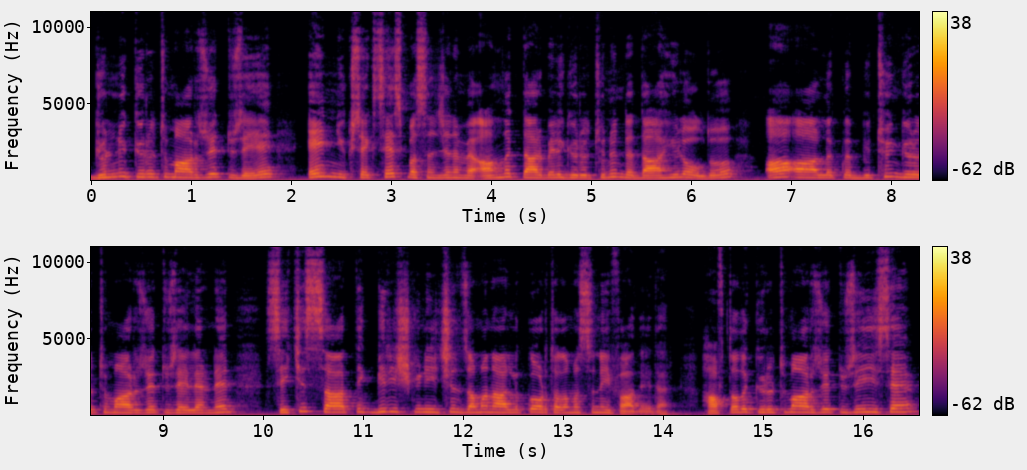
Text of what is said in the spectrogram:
Günlük gürültü maruziyet düzeyi en yüksek ses basıncının ve anlık darbeli gürültünün de dahil olduğu A ağırlıklı bütün gürültü maruziyet düzeylerinin 8 saatlik bir iş günü için zaman ağırlıklı ortalamasını ifade eder. Haftalık gürültü maruziyet düzeyi ise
